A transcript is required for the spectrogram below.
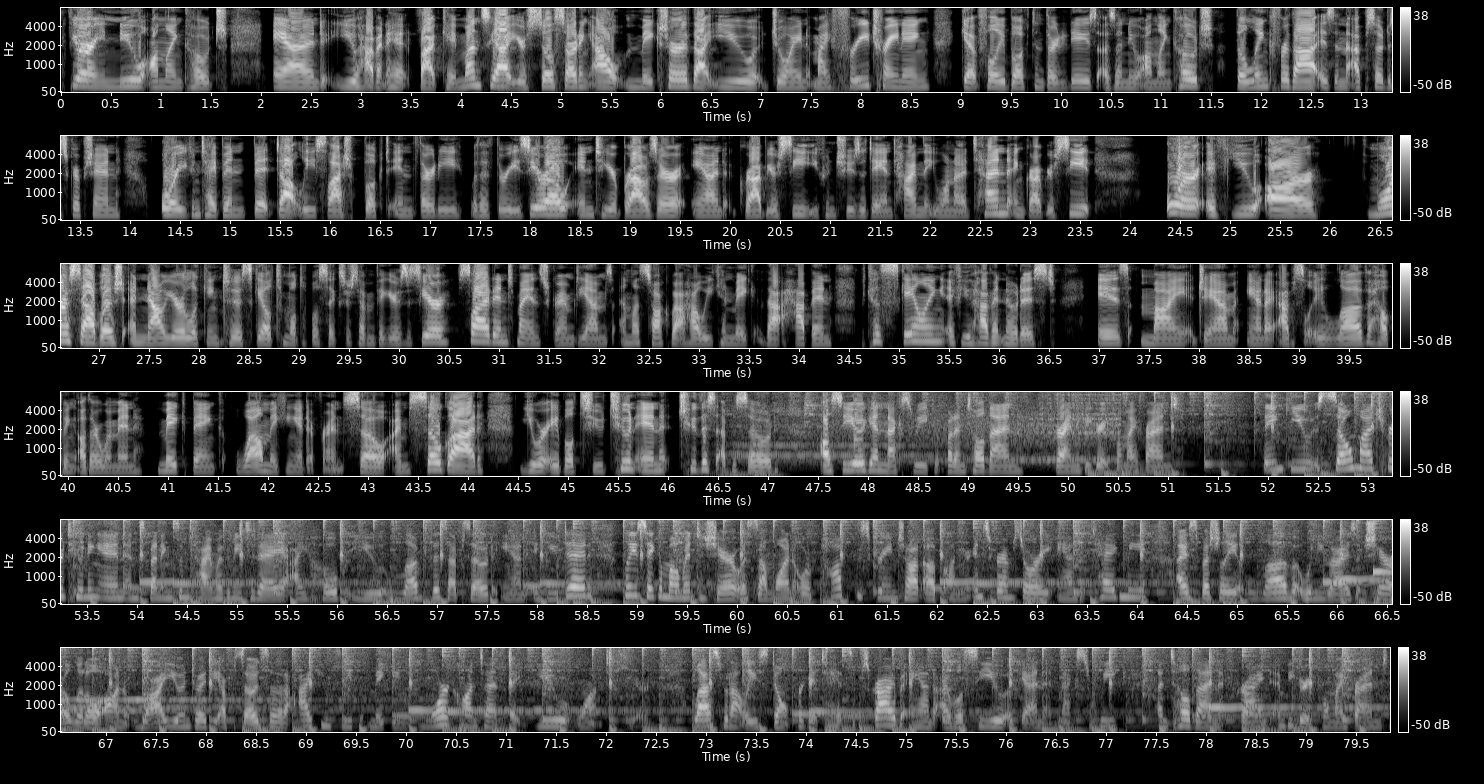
if you're a new online coach and you haven't hit 5K months yet, you're still starting out, make sure that you join my free training, Get Fully Booked in 30 Days as a new online coach. The link for that is in the episode description or you can type in bit.ly slash booked in 30 with a 30 into your browser and grab your seat. You can choose a day and time that you want to attend and grab your seat. Or if you are more established and now you're looking to scale to multiple six or seven figures this year, slide into my Instagram DMs and let's talk about how we can make that happen. Because scaling, if you haven't noticed, is my jam. And I absolutely love helping other women make bank while making a difference. So I'm so glad you were able to tune in to this episode. I'll see you again next week. But until then, grind and be grateful, my friend. Thank you so much for tuning in and spending some time with me today. I hope you loved this episode. And if you did, please take a moment to share it with someone or pop the screenshot up on your Instagram story and tag me. I especially love when you guys share a little on why you enjoyed the episode so that I can keep making more content that you want to hear. Last but not least, don't forget to hit subscribe, and I will see you again next week. Until then, grind and be grateful, my friend.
